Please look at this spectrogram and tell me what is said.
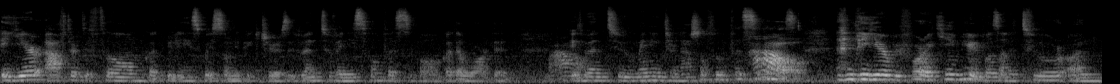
A year after the film got released by Sony Pictures. It went to Venice Film Festival, got awarded. Wow. It went to many international film festivals. Wow. And the year before I came here, it was on a tour on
